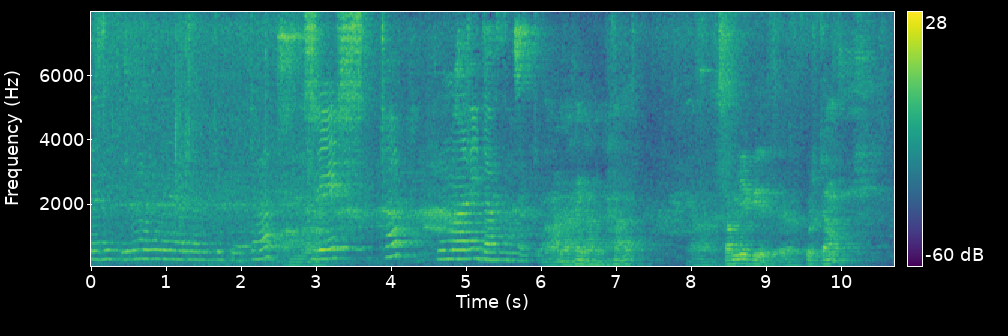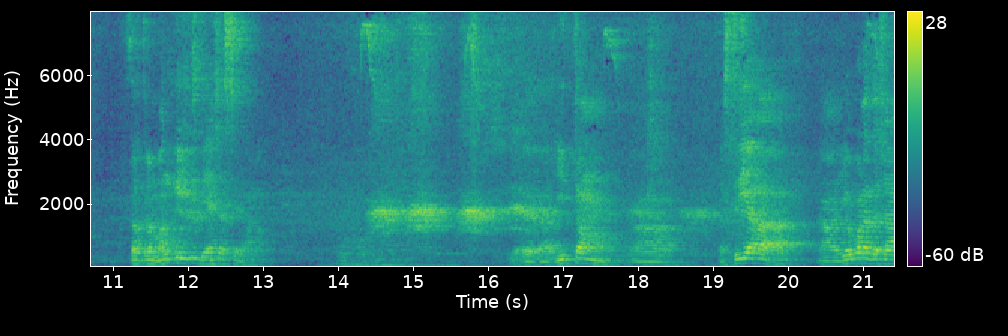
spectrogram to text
तर्हि मङ्गले इत्यस्य कुमारी दासः सम्यक् पृष्टं। तत्र मङ्गै इति देशस्य नाम। इत्थं स्त्रियः यौवनदशा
